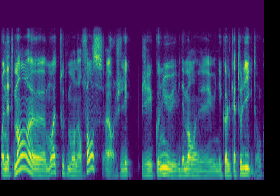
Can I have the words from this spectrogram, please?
honnêtement, euh, moi, toute mon enfance, alors j'ai connu évidemment euh, une école catholique, donc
